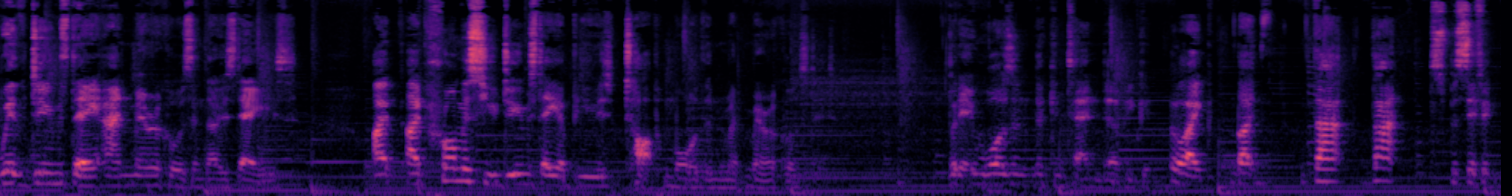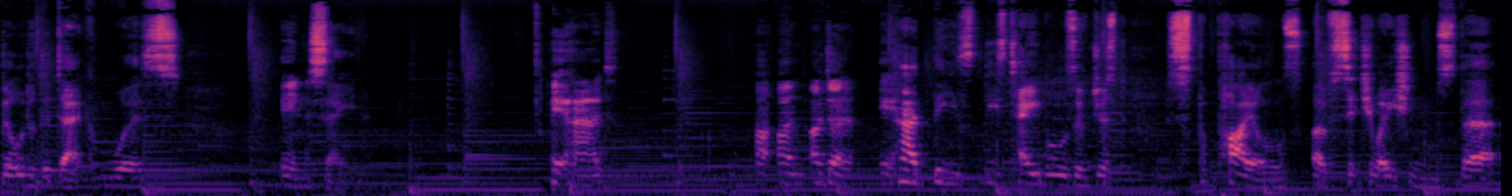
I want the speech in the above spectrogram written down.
with Doomsday and Miracles in those days, I, I promise you, Doomsday abused Top more than Mi- Miracles did. But it wasn't the contender because, like, like that that specific build of the deck was insane. It had, I, I, I don't know, it had these these tables of just sp- piles of situations that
